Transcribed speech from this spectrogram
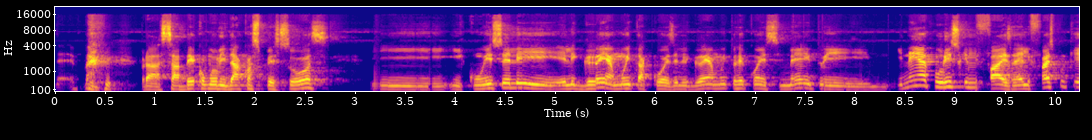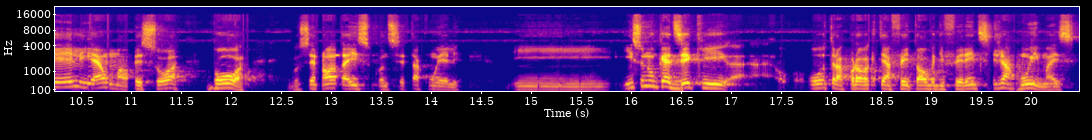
para saber como lidar com as pessoas. E, e, com isso ele, ele ganha muita coisa, ele ganha muito reconhecimento e, e nem é por isso que ele faz, né? Ele faz porque ele é uma pessoa boa. Você nota isso quando você está com ele. E isso não quer dizer que outra prova que tenha feito algo diferente seja ruim, mas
